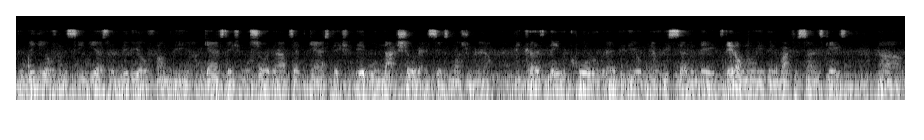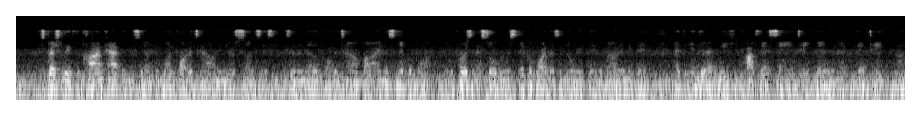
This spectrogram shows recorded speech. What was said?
the video from the CVS or the video from the uh, gas station will show that I was at the gas station. It will not show that six months from now because they record over that video every seven days. They don't know anything about your son's case. Um, especially if the crime happens in one part of town and your son says he was in another part of town buying a Snicker bar. The person that sold him the Snicker bar doesn't know anything about anything. At the end of that week, he pops that same tape in, and that, that tape uh,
